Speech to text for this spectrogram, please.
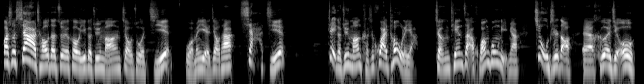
话说夏朝的最后一个君王叫做桀，我们也叫他夏桀。这个君王可是坏透了呀！整天在皇宫里面就知道，呃，喝酒，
